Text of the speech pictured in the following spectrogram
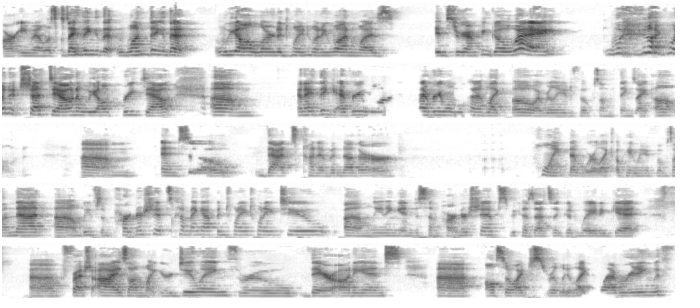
our email list. Because I think that one thing that we all learned in 2021 was Instagram can go away, like when it shut down and we all freaked out. Um, and I think everyone everyone will kind of like, oh, I really need to focus on the things I own. Um, and so that's kind of another point that we're like, okay, we need to focus on that. Um, we have some partnerships coming up in 2022, um, leaning into some partnerships because that's a good way to get uh, fresh eyes on what you're doing through their audience. Uh, also, I just really like collaborating with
